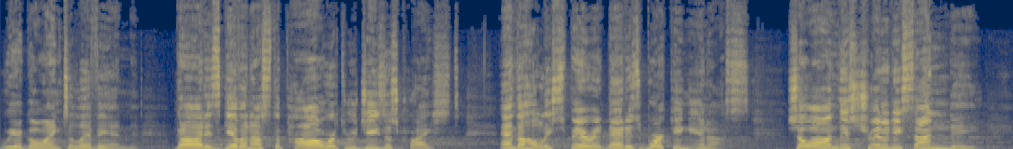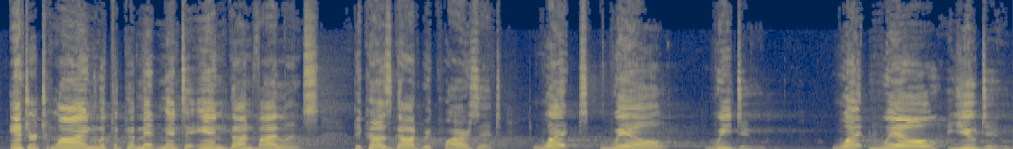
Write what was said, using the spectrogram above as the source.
we're going to live in. God has given us the power through Jesus Christ and the Holy Spirit that is working in us. So, on this Trinity Sunday, intertwined with the commitment to end gun violence, because God requires it, what will we do? What will you do?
